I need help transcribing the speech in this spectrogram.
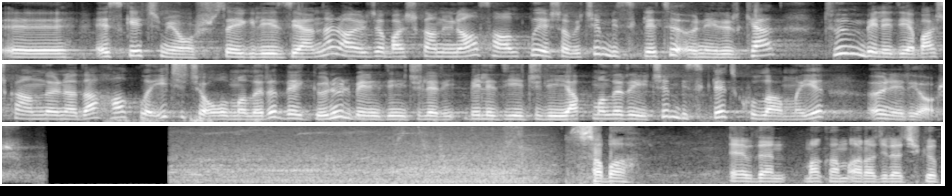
e, es geçmiyor sevgili izleyenler. Ayrıca Başkan Ünal sağlıklı yaşam için bisikleti önerirken tüm belediye başkanlarına da halkla iç içe olmaları ve gönül belediyecileri belediyeciliği yapmaları için bisiklet kullanmayı öneriyor. sabah evden makam aracıyla çıkıp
